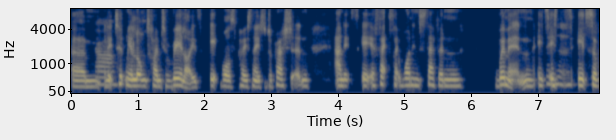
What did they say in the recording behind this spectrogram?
Um, and it took me a long time to realize it was postnatal depression. And it's it affects like one in seven women. It's mm-hmm. it's it's a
